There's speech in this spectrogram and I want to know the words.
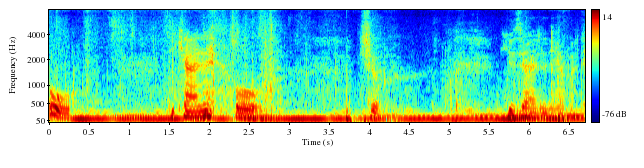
Oo. Dikenli. Oo. Şu güzelliğe bakar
